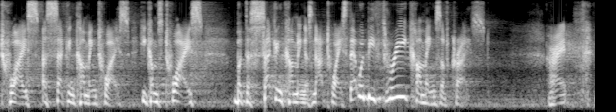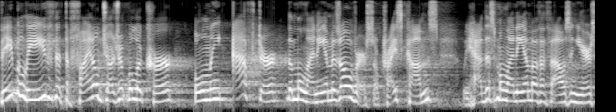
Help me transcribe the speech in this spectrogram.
twice, a second coming twice. He comes twice but the second coming is not twice. That would be three comings of Christ. All right? They believe that the final judgment will occur only after the millennium is over. So Christ comes, we have this millennium of a thousand years,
